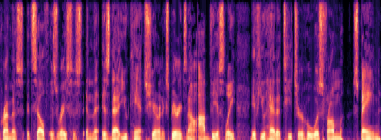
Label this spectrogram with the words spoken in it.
premise itself is racist, and that is that you can't share an experience. Now, obviously, if you had a teacher who was from Spain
